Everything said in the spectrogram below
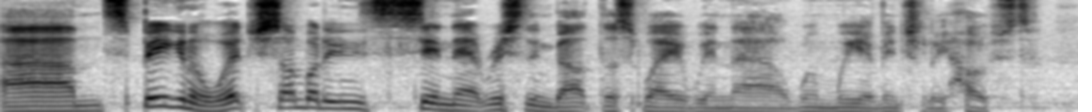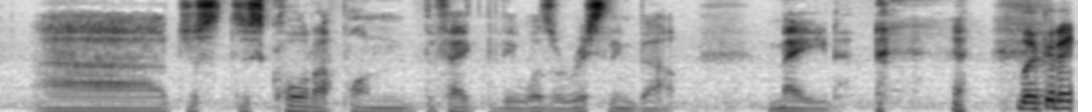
Um, speaking of which, somebody needs to send that wrestling belt this way when uh, when we eventually host. Uh, just just caught up on the fact that there was a wrestling belt made. Look at it,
